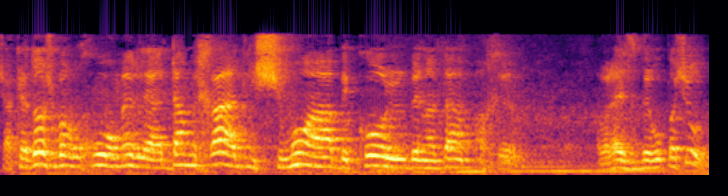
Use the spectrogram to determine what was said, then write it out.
שהקדוש ברוך הוא אומר לאדם אחד לשמוע בקול בן אדם אחר. אבל ההסבר הוא פשוט,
